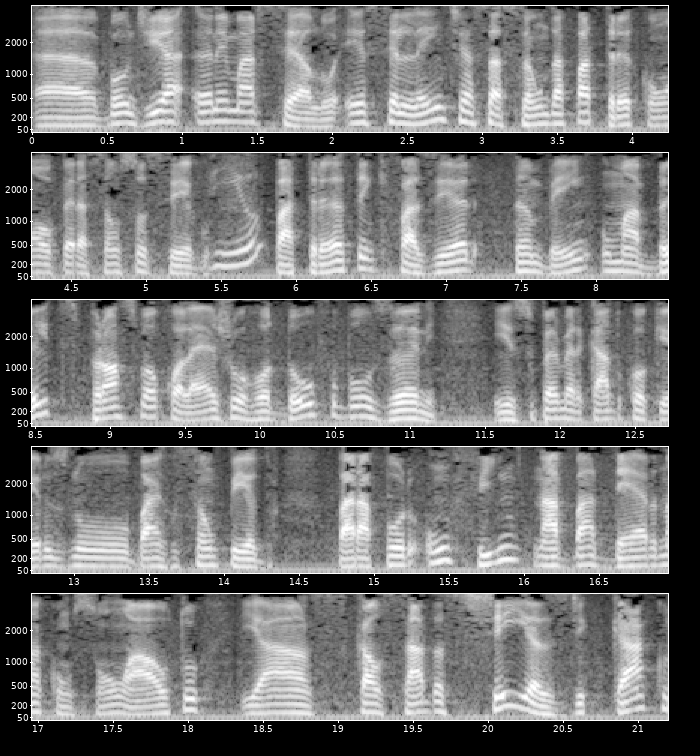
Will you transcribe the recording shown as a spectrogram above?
Ah, bom dia, Ana e Marcelo. Excelente essa ação da Patran com a Operação Sossego. Viu? Patran tem que fazer também uma blitz próximo ao colégio Rodolfo Bolzani e supermercado Coqueiros no bairro São Pedro para pôr um fim na baderna com som alto e as calçadas cheias de caco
